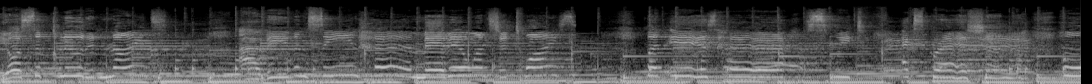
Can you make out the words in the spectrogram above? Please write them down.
your secluded nights. I've even seen her maybe once or twice. But is her sweet expression?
